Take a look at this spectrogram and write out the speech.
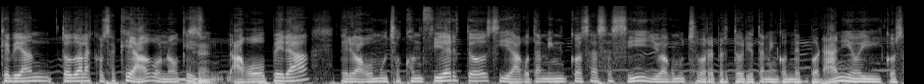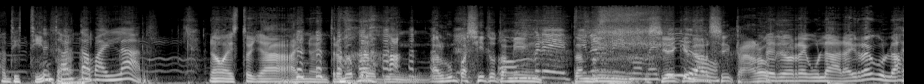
que vean todas las cosas que hago, ¿no? Que Sí. hago ópera, pero hago muchos conciertos y hago también cosas así, yo hago mucho repertorio también contemporáneo y cosas Te distintas. falta ¿no? bailar. No, esto ya ahí no entro. No, pero, mm, algún pasito también. Hombre, también si hay que darse, claro. Pero regular, hay regular.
